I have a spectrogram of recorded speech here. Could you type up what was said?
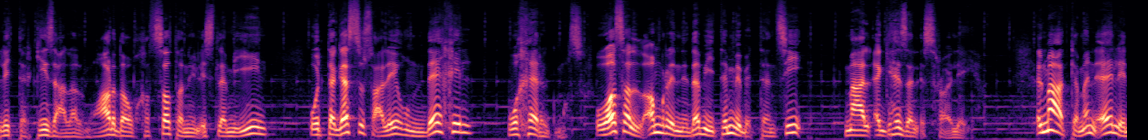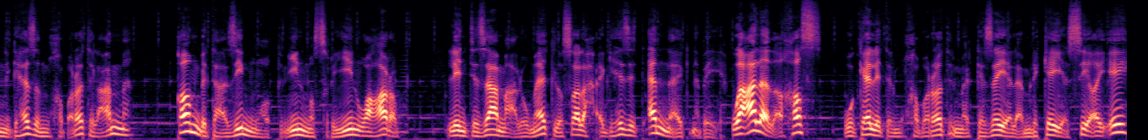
للتركيز على المعارضة وخاصة الإسلاميين والتجسس عليهم داخل وخارج مصر. ووصل الأمر إن ده بيتم بالتنسيق مع الأجهزة الإسرائيلية. المعهد كمان قال إن جهاز المخابرات العامة قام بتعذيب مواطنين مصريين وعرب لانتزاع معلومات لصالح أجهزة أمن أجنبية. وعلى الأخص وكالة المخابرات المركزية الأمريكية CIA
